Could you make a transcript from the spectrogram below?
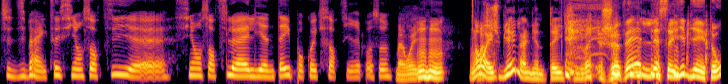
tu te dis, ben, tu sais, si on sorti, euh, si on sorti le Alien Tape, pourquoi ils sortiraient pas ça? Ben oui. Mhm. Ah ouais. Marche-tu bien l'alien tape? Je vais l'essayer bientôt,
